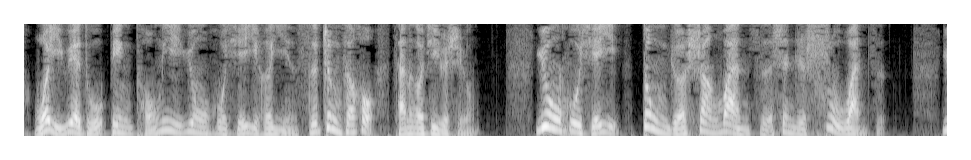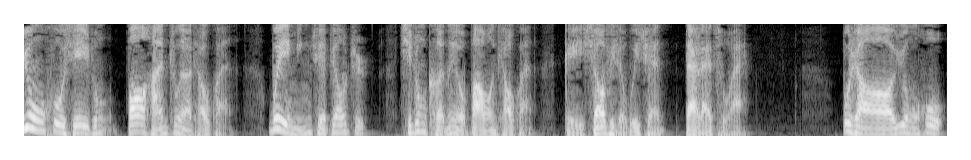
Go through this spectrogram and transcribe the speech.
“我已阅读并同意用户协议和隐私政策”后才能够继续使用；用户协议动辄上万字甚至数万字；用户协议中包含重要条款。未明确标志，其中可能有霸王条款，给消费者维权带来阻碍。不少用户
